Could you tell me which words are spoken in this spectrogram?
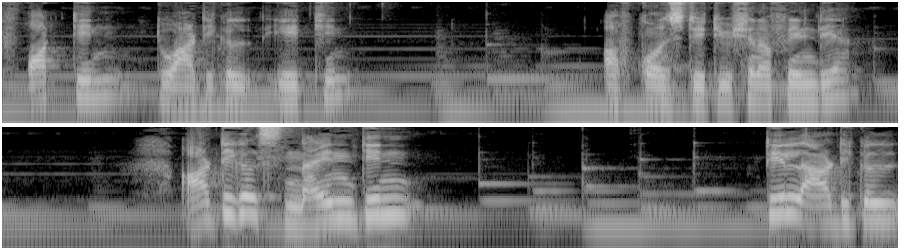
14 to Article 18 of Constitution of India. Articles 19 till Article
